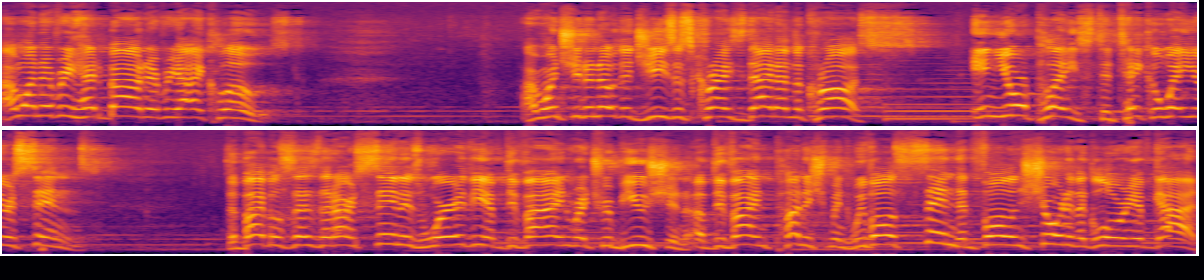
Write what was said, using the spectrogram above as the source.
I want every head bowed, every eye closed. I want you to know that Jesus Christ died on the cross in your place to take away your sins. The Bible says that our sin is worthy of divine retribution, of divine punishment. We've all sinned and fallen short of the glory of God.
